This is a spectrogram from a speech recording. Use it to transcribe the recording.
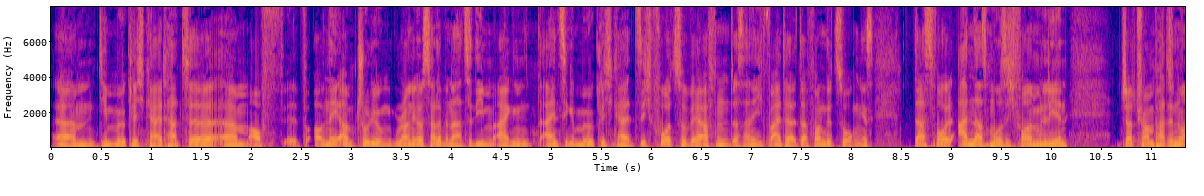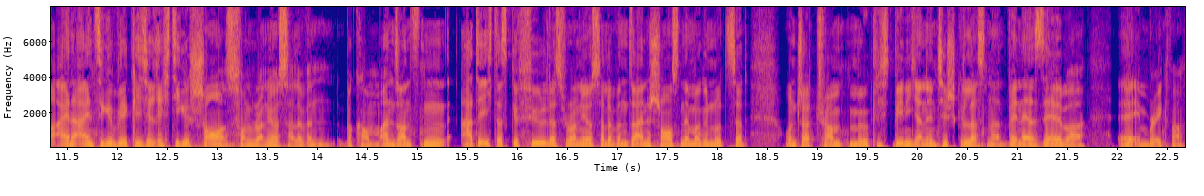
ähm, die Möglichkeit hatte, ähm, auf, äh, nee, Entschuldigung, Ronnie O'Sullivan hatte die einzige Möglichkeit, sich vorzuwerfen, dass er nicht weiter davongezogen ist. Das wohl anders muss ich formulieren. Judd Trump hatte nur eine einzige wirkliche richtige Chance von Ronnie O'Sullivan bekommen. Ansonsten hatte ich das Gefühl, dass Ronnie O'Sullivan seine Chancen immer genutzt hat und Judd Trump möglichst wenig an den Tisch gelassen hat, wenn er selber äh, im Break war.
